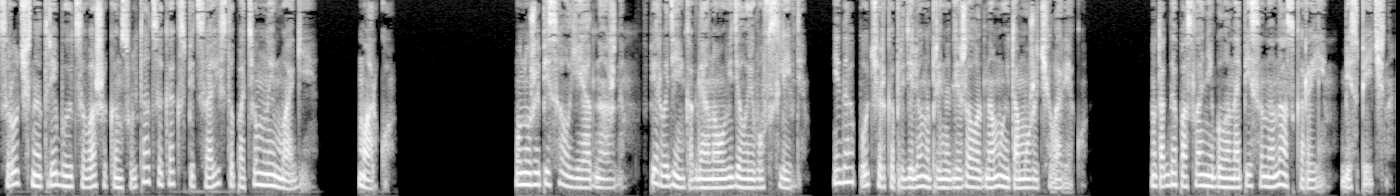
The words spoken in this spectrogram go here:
Срочно требуется ваша консультация как специалиста по темной магии. Марко. Он уже писал ей однажды, в первый день, когда она увидела его в Сливде. И да, почерк определенно принадлежал одному и тому же человеку но тогда послание было написано наскоро и беспечно.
